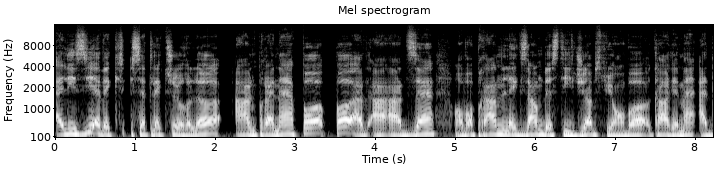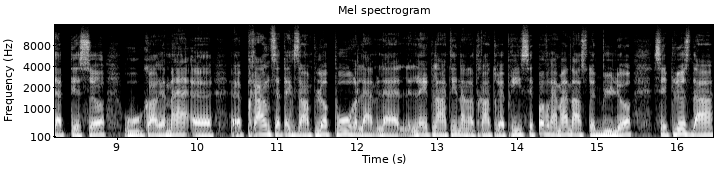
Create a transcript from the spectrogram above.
allez-y avec cette lecture-là en le prenant, pas, pas en, disant on va prendre l'exemple de Steve Jobs puis on va carrément adapter ça ou carrément euh, euh, prendre cet exemple-là pour l'implanter dans notre entreprise. C'est pas vraiment dans ce but-là. C'est plus dans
